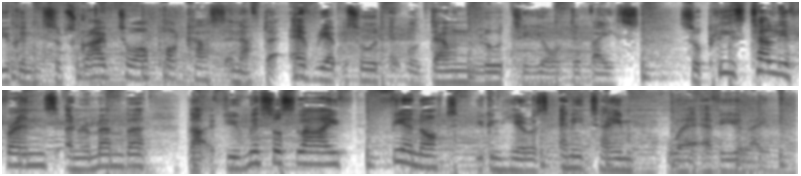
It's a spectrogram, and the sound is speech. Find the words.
you can subscribe to our podcast and after every episode it will download to your device. So please tell your friends and remember that if you miss us live, fear not, you can hear us anytime, wherever you like.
